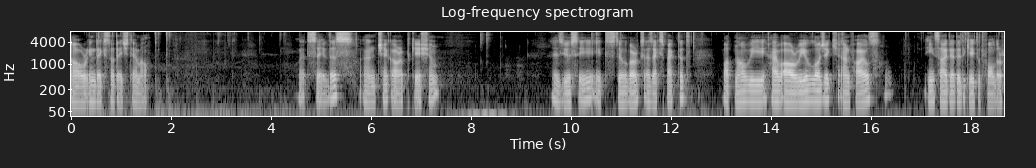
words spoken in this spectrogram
our index.html let's save this and check our application. As you see it still works as expected but now we have our view logic and files inside a dedicated folder.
